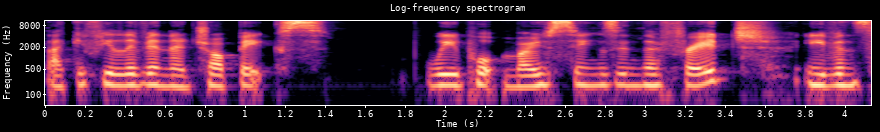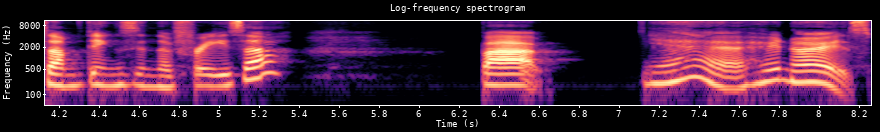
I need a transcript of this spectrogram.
Like if you live in the tropics, we put most things in the fridge, even some things in the freezer. But yeah, who knows?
